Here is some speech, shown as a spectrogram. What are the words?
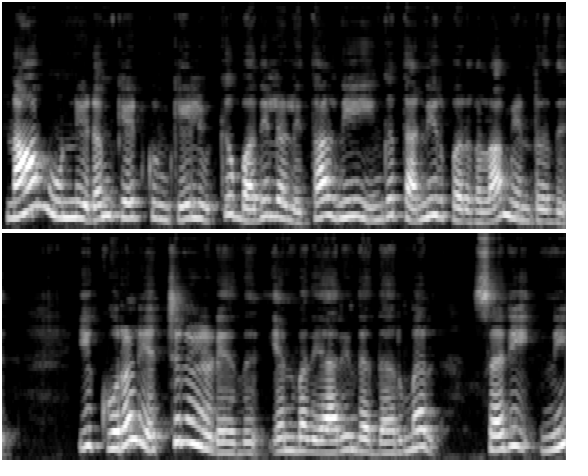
நான் உன்னிடம் கேட்கும் கேள்விக்கு பதிலளித்தால் நீ இங்கு தண்ணீர் பருகலாம் என்றது. இக்குரல் எச்சனையுடையது என்பதை அறிந்த தர்மர் சரி நீ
